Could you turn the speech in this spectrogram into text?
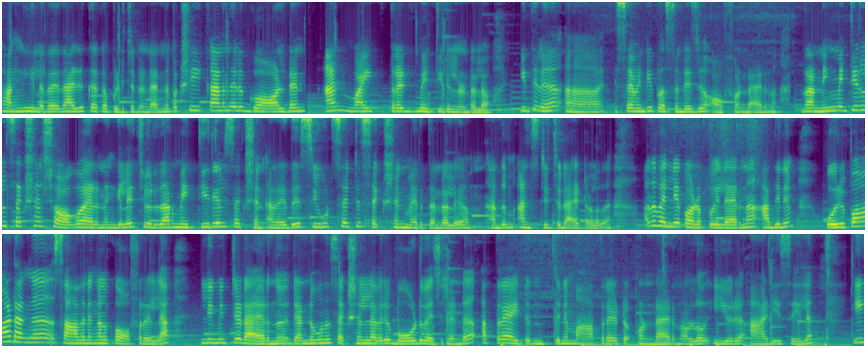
ഭംഗിയില്ല. അതായത് അഴുക്കൊക്കെ പിടിച്ചിട്ടുണ്ടായിരുന്നു. പക്ഷേ ഈ കാണുന്ന ഒരു golden and white thread material ഉണ്ടല്ലോ ഇതിന് സെവന്റി പെർസെന്റേജ് ഓഫ് ഉണ്ടായിരുന്നു റണ്ണിങ് മെറ്റീരിയൽ സെക്ഷൻ ഷോഗോ ശോകമായിരുന്നെങ്കിൽ ചുരിദാർ മെറ്റീരിയൽ സെക്ഷൻ അതായത് സ്യൂട്ട് സെറ്റ് സെക്ഷൻ വരുത്തുണ്ടല്ലോ അതും അൺസ്റ്റിച്ചഡ് ആയിട്ടുള്ളത്. അത് വലിയ കുഴപ്പമില്ലായിരുന്നു. അതിനും ഒരുപാട് അങ്ങ് സാധനങ്ങൾക്ക് ഓഫറില്ല. ലിമിറ്റഡ് ആയിരുന്നു. രണ്ട് മൂന്ന് സെക്ഷനിൽ അവർ ബോർഡ് വെച്ചിട്ടുണ്ട്. അത്ര ഐറ്റത്തിന് മാത്രമേ ഉണ്ടായിരുന്നുള്ളൂ ഈ ഒരു ആഡി സെയിൽ ഈ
